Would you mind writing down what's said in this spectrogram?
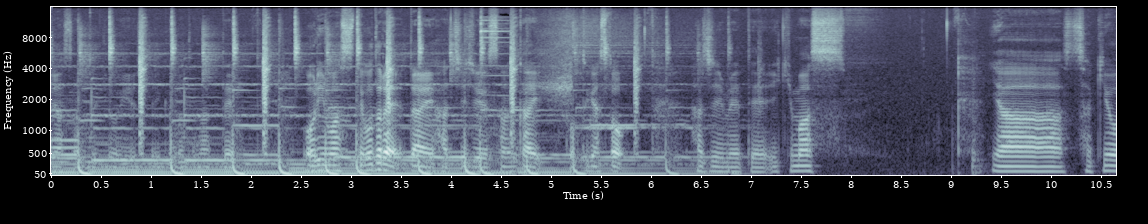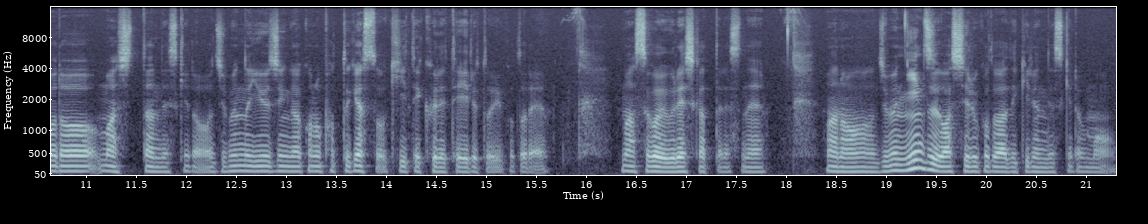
皆さんと共有していく場となっております。ということで第83回ポッドキャスト始めていきます。いやー先ほどまあ知ったんですけど自分の友人がこのポッドキャストを聞いてくれているということでまあすごい嬉しかったですね。あの自分人数は知ることはできるんですけども、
